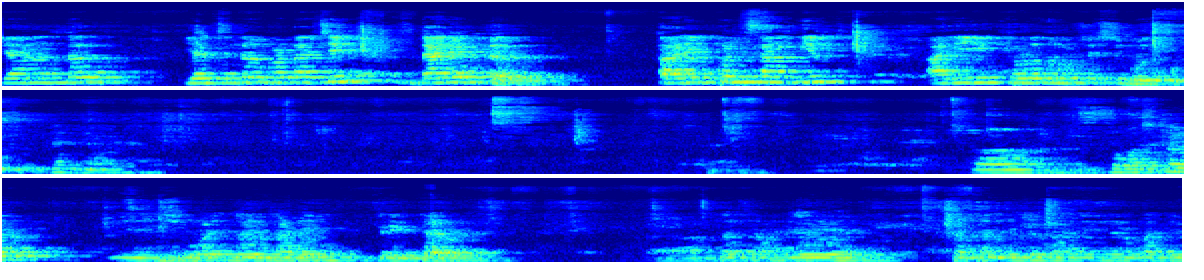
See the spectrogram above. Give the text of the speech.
यानंतर या चित्रपटाचे डायरेक्टर तारीख पण सांगतील आणि थोडं तुमच्याशी बोलतो धन्यवाद. नमस्कार मी शिवाजी जोरखाडे डिरेक्टर आताच आपले स्वतंत्र आणि निर्माते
